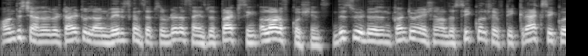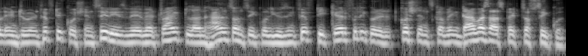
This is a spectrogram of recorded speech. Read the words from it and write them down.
On this channel, we try to learn various concepts of data science by practicing a lot of questions. This video is in continuation of the SQL 50 Crack SQL Interview and 50 question series where we are trying to learn hands-on SQL using 50 carefully curated questions covering diverse aspects of SQL.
